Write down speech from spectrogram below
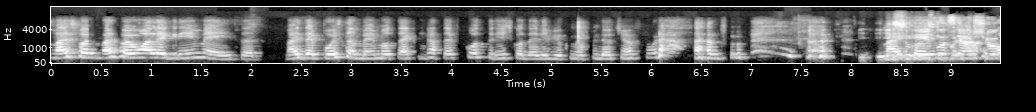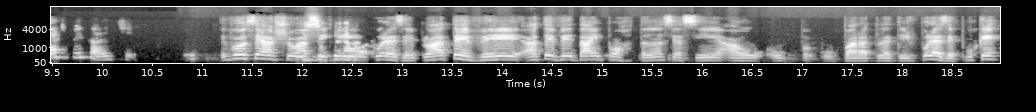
mas, foi, mas foi uma alegria imensa. Mas depois também meu técnico até ficou triste quando ele viu que meu pneu tinha furado. Isso, mas foi, você foi achou gratificante. E você achou Isso assim que, por exemplo, a TV, a TV dá importância assim ao, ao, ao paratletismo, por exemplo, porque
